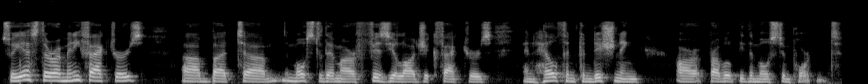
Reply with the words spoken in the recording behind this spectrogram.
So, yes, there are many factors, uh, but um, most of them are physiologic factors, and health and conditioning are probably the most important.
